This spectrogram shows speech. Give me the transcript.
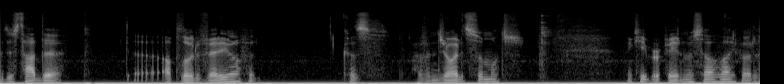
I just had to uh, upload a video of it because I've enjoyed it so much. I keep repeating myself like, but I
